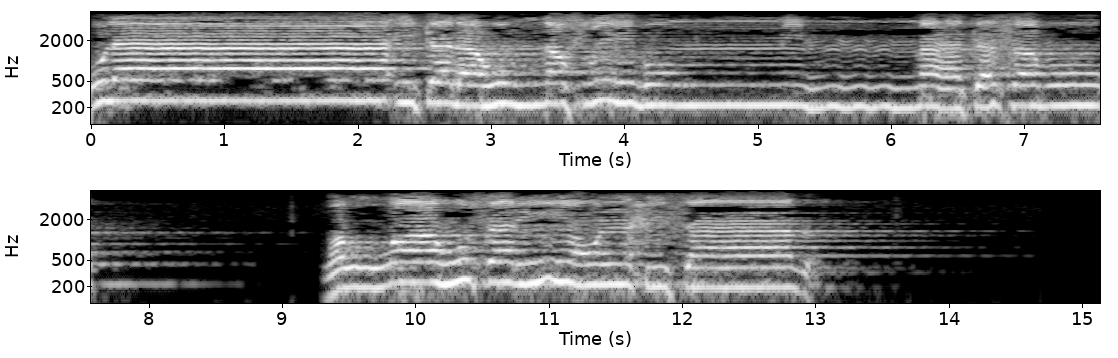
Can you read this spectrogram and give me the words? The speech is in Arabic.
أولئك لهم نصيب مما كسبوا والله سريع الحساب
